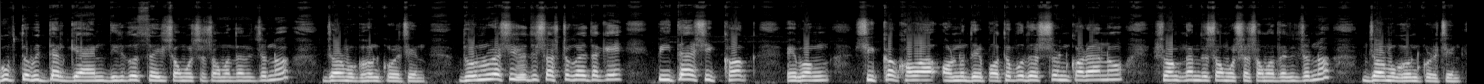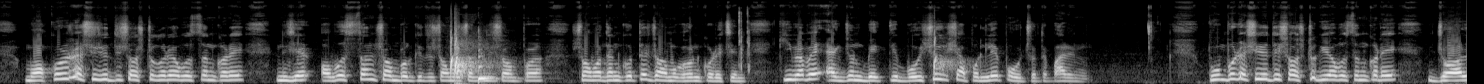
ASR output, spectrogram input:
গুপ্তবিদ্যার জ্ঞান, দীর্ঘস্থায়ী সমস্যা সমাধানের জন্য জন্মগ্রহণ করেছেন। ধনুরাশি যদি ষষ্ঠ ঘরে থাকে, পিতা, শিক্ষক এবং শিক্ষক হওয়া অন্যদের পথপ্রদর্শন করানো সংক্রান্ত সমস্যা সমাধানের জন্য জন্মগ্রহণ করেছেন। মকর রাশি যদি ষষ্ঠ ঘরে অবস্থান করে, নিজের অবস্থান সম্পর্কিত সমস্যাগুলি সমাধান করতে জন্মগ্রহণ করেছেন, কীভাবে একজন ব্যক্তি বৈষয়িক সাফল্যে পৌঁছতে পারেন? কুম্ভ রাশি যদি ষষ্ঠ গৃহে অবস্থান করে, জল,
